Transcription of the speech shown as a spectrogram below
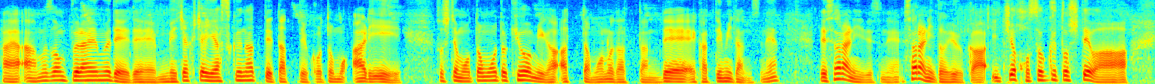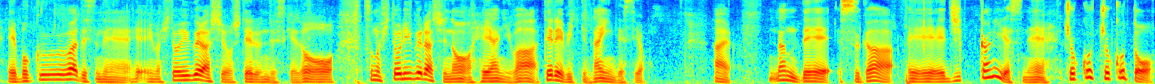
はい、Amazon プライムデーでめちゃくちゃ安くなってたっていうこともありそしてもともと興味があったものだったんで買ってみたんですね。でさらにですねさらにというか一応補足としてはえ僕はですね今一人暮らしをしてるんですけどその一人暮らしの部屋にはテレビってないんですよ。はい、なんですが、えー、実家にですねちょこちょこと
